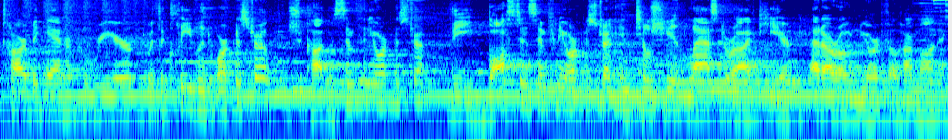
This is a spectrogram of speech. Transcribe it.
Tarr began her career with the Cleveland Orchestra, Chicago Symphony Orchestra, the Boston Symphony Orchestra, until she at last arrived here at our own New York Philharmonic.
